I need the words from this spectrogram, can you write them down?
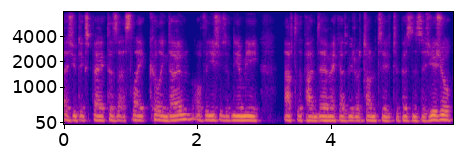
as you'd expect, is a slight cooling down of the usage of Near Me after the pandemic as we return to, to business as usual.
